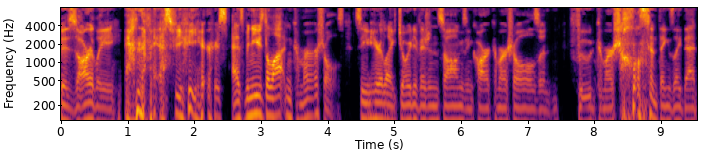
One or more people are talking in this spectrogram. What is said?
bizarrely, in the past few years, has been used a lot in commercials. So you hear like Joy Division songs in car commercials and food commercials and things like that,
